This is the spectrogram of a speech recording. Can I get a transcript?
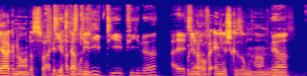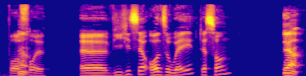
Ja, genau, das war Boah, die Felix. habe Da, ich die, geliebt, die EP, ne? Alter. wo die noch auf Englisch gesungen haben. ja. Genau. Boah, Ja. voll. Äh, wie hieß der? All the Way, der Song? Ja,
